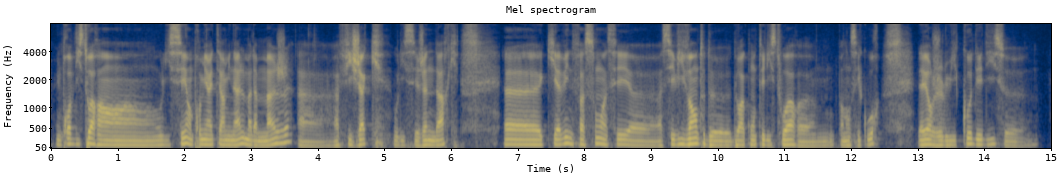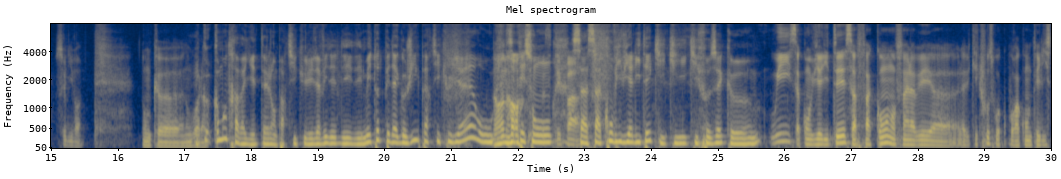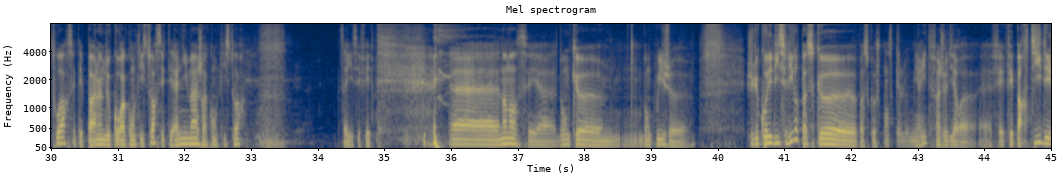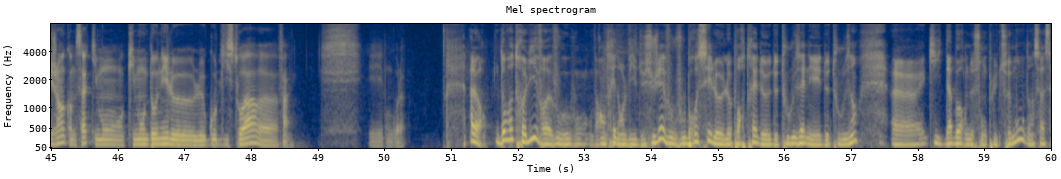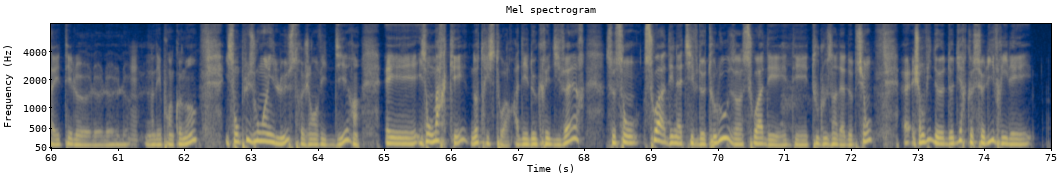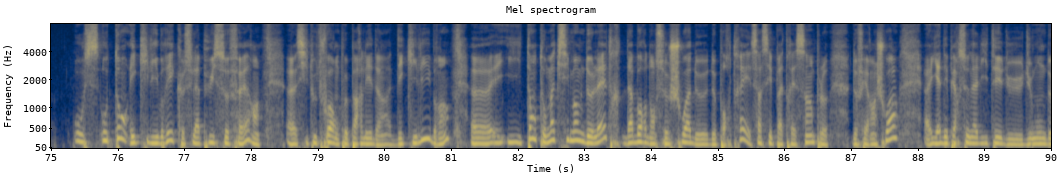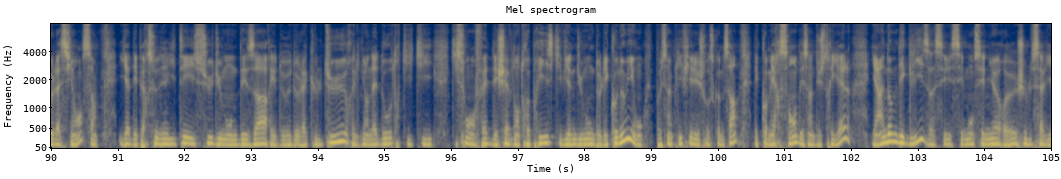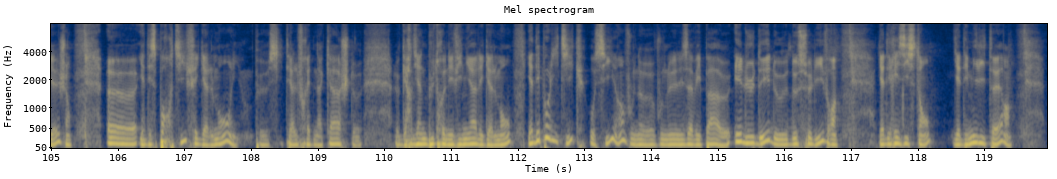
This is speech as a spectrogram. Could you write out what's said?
une prof d'histoire au lycée, en première et terminale, Madame Mage, à, Figeac, au lycée Jeanne d'Arc, euh, qui avait une façon assez, euh, assez vivante de, raconter l'histoire euh, pendant ses cours. D'ailleurs, je lui co-dédie ce livre. Donc, euh, voilà. Comment travaillait-elle en particulier? Il avait des, méthodes pédagogiques particulières ou c'était son sa, convivialité qui, qui, faisait que Oui, sa convivialité, sa faconde. Enfin, elle avait, euh, elle avait quelque chose pour, raconter l'histoire. C'était pas Alain Decaux raconte l'histoire, c'était Animage raconte l'histoire. Ça y est, c'est fait. Euh, non, non, c'est donc donc oui, je je lui dit ce livre parce que, je pense qu'elle le mérite. Enfin, je veux dire, elle fait, fait partie des gens comme ça qui m'ont donné le, le, goût de l'histoire. Euh, enfin, et donc voilà. Alors, dans votre livre, vous, on va rentrer dans le vif du sujet, vous, vous brossez le, portrait de, de, Toulousaines et de Toulousains, euh, qui d'abord ne sont plus de ce monde, hein, ça, ça a été mm. l'un des points communs. Ils sont plus ou moins illustres, j'ai envie de dire, et ils ont marqué notre histoire à des degrés divers. Ce sont soit des natifs de Toulouse, soit des, Toulousains d'adoption. Euh, j'ai envie de dire que ce livre, il est autant équilibré que cela puisse se faire, euh, si toutefois on peut parler d'équilibre, hein, euh, il tente au maximum de l'être, d'abord dans ce choix de, portrait, et ça c'est pas très simple de faire un choix. Euh, il y a des personnalités du, monde de la science, il y a des personnalités issues du monde des arts et de, la culture, il y en a d'autres qui, qui, qui, sont en fait des chefs d'entreprise, qui viennent du monde de l'économie, on peut simplifier les choses comme ça, des commerçants, des industriels. Il y a un homme d'église, c'est monseigneur Jules Saliège, euh, il y a des sportifs également. On peut citer Alfred Nakache, le, gardien de but René Vignal également. Il y a des politiques aussi. Hein. vous, ne, vous, ne, les avez pas euh, éludés de, ce livre. Il y a des résistants. Il y a des militaires.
